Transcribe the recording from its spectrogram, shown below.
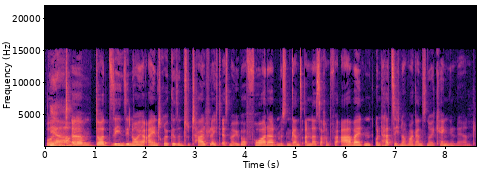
Und ja. ähm, dort sehen sie neue Eindrücke, sind total vielleicht erstmal überfordert, müssen ganz anders Sachen verarbeiten und hat sich nochmal ganz neu kennengelernt.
